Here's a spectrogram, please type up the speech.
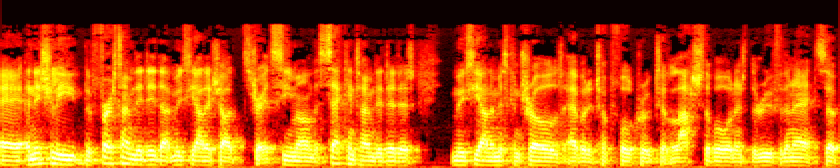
Uh, initially, the first time they did that, Musiala shot straight at Simon. The second time they did it, Musiala miscontrolled, uh, but it took Füllkrug to lash the ball into the roof of the net. So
